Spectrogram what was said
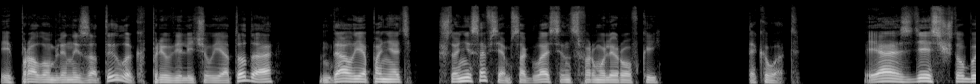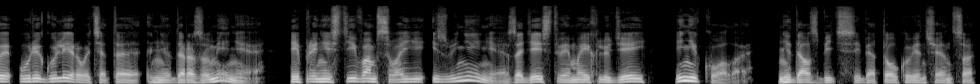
и проломленный затылок, преувеличил я, то да, дал я понять, что не совсем согласен с формулировкой. Так вот, я здесь, чтобы урегулировать это недоразумение и принести вам свои извинения за действия моих людей и Никола. Не дал сбить себя толку Винченцо.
